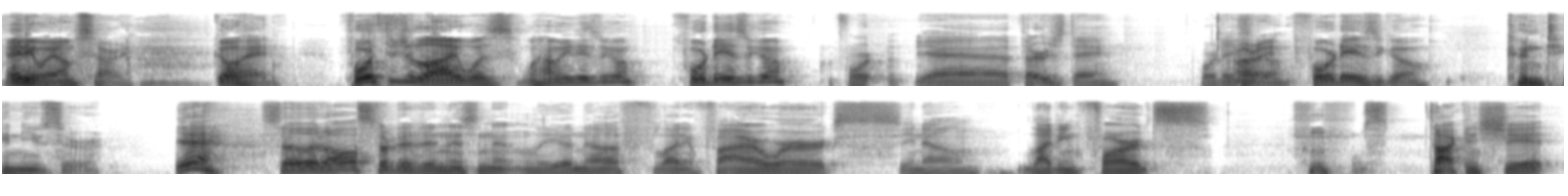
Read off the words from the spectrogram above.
Anyway, I'm sorry. Go ahead. Fourth of July was well, how many days ago? Four days ago. Four, yeah, Thursday, four days All ago. right, four days ago. Continue, sir. Yeah, so it all started innocently enough, lighting fireworks, you know, lighting farts, talking shit,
